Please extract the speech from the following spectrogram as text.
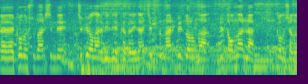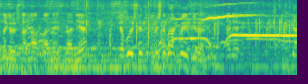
e, konuştular. Şimdi çıkıyorlar bildiğim kadarıyla. Çıksınlar. Biz de onunla, biz de onlarla konuşalım. Ne görüşler, ne yaptılar, ne ettiler diye. Ya bu işin peşini bırakmayız gibi. Hani ya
